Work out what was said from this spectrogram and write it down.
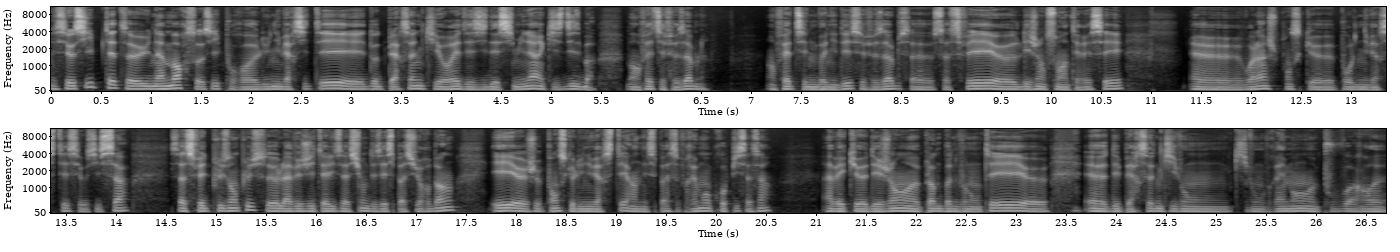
Et c'est aussi peut-être une amorce aussi pour l'université et d'autres personnes qui auraient des idées similaires et qui se disent bah, bah en fait c'est faisable. En fait c'est une bonne idée, c'est faisable, ça, se fait, euh, les gens sont intéressés. Euh, voilà, je pense que pour l'université c'est aussi ça. Ça se fait de plus en plus, euh, la végétalisation des espaces urbains, et je pense que l'université a un espace vraiment propice à ça, avec des gens pleins de bonne volonté, des personnes qui vont, qui vont vraiment pouvoir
